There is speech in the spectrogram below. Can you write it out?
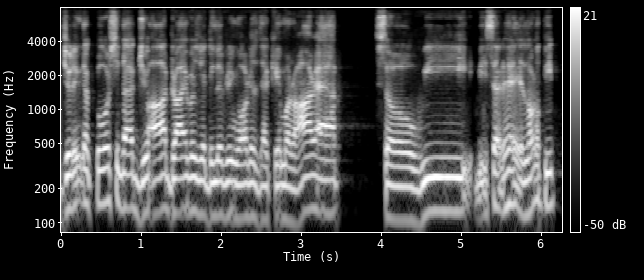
during the course of that, our drivers were delivering orders that came on our app. So we we said, hey, a lot of people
